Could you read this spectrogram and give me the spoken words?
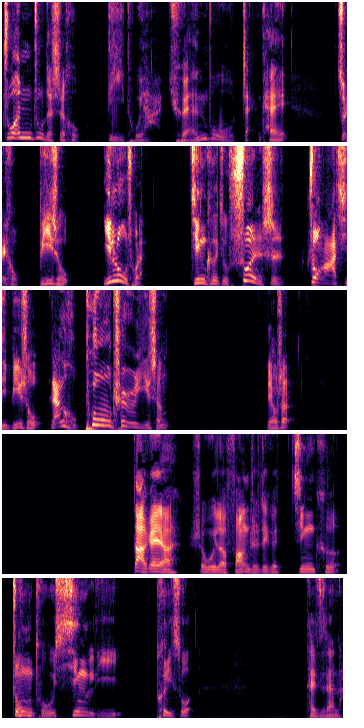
专注的时候，地图呀全部展开，最后匕首一露出来，荆轲就顺势抓起匕首，然后扑哧一声了事儿。大概呀，是为了防止这个荆轲中途心理退缩，太子丹呐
